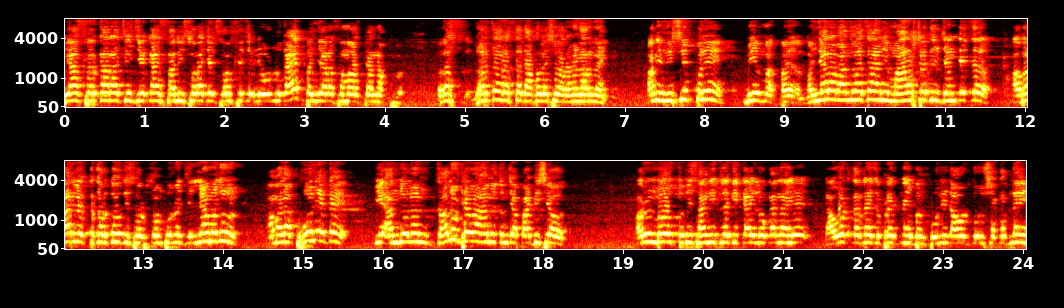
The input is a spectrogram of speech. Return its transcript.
या सरकाराचे जे काय स्थानिक स्वराज्य संस्थेचे निवडणूक आहेत बंजारा समाज त्यांना रस घरचा रस्ता दाखवल्याशिवाय राहणार नाही. आणि निश्चितपणे मी बंजारा बांधवाचा आणि महाराष्ट्रातील जनतेचं आभार व्यक्त करतो की संपूर्ण जिल्ह्यामधून आम्हाला फोन येत आहे की आंदोलन चालू ठेवा आम्ही तुमच्या पाठीशी आहोत. अरुण भाऊ तुम्ही सांगितलं की काही लोकांना हे डावट करण्याचा प्रयत्न आहे पण कोणी डावट करू शकत नाही.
